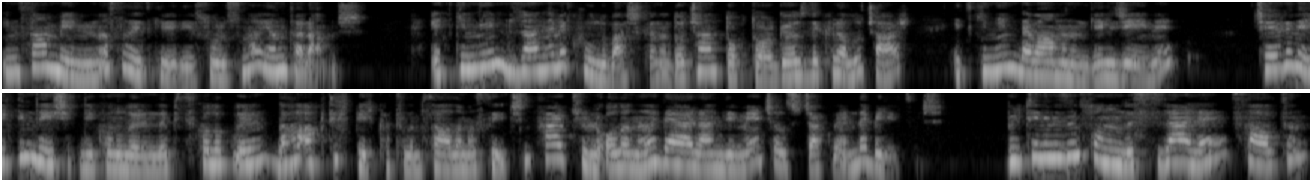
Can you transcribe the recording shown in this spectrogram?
insan beynini nasıl etkilediği sorusuna yanıt aranmış. Etkinliğin düzenleme kurulu başkanı doçent doktor Gözde Kral Uçar, etkinliğin devamının geleceğini çevre ve iklim değişikliği konularında psikologların daha aktif bir katılım sağlaması için her türlü olanağı değerlendirmeye çalışacaklarını da belirtmiş. Bültenimizin sonunda sizlerle SALT'ın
